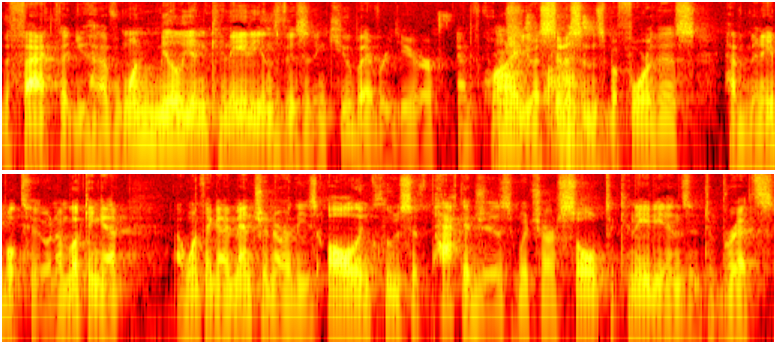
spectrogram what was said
the fact that you have 1 million Canadians visiting Cuba every year, and of course, right, US right. citizens before this have been able to. And I'm looking at uh, one thing I mentioned are these all inclusive packages, which are sold to Canadians and to Brits.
